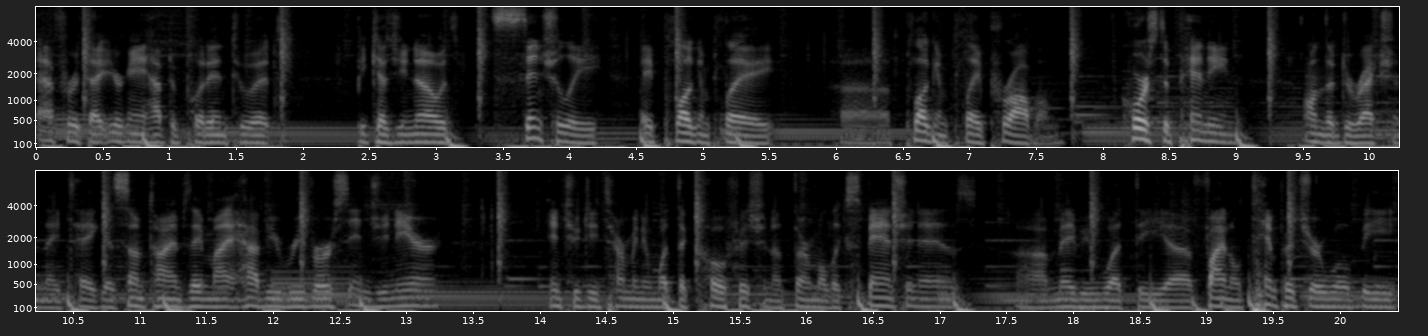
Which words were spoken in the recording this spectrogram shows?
effort that you're going to have to put into it because you know it's essentially a plug and play uh, plug and play problem. Of course, depending on the direction they take it, sometimes they might have you reverse engineer into determining what the coefficient of thermal expansion is, uh, maybe what the uh, final temperature will be,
